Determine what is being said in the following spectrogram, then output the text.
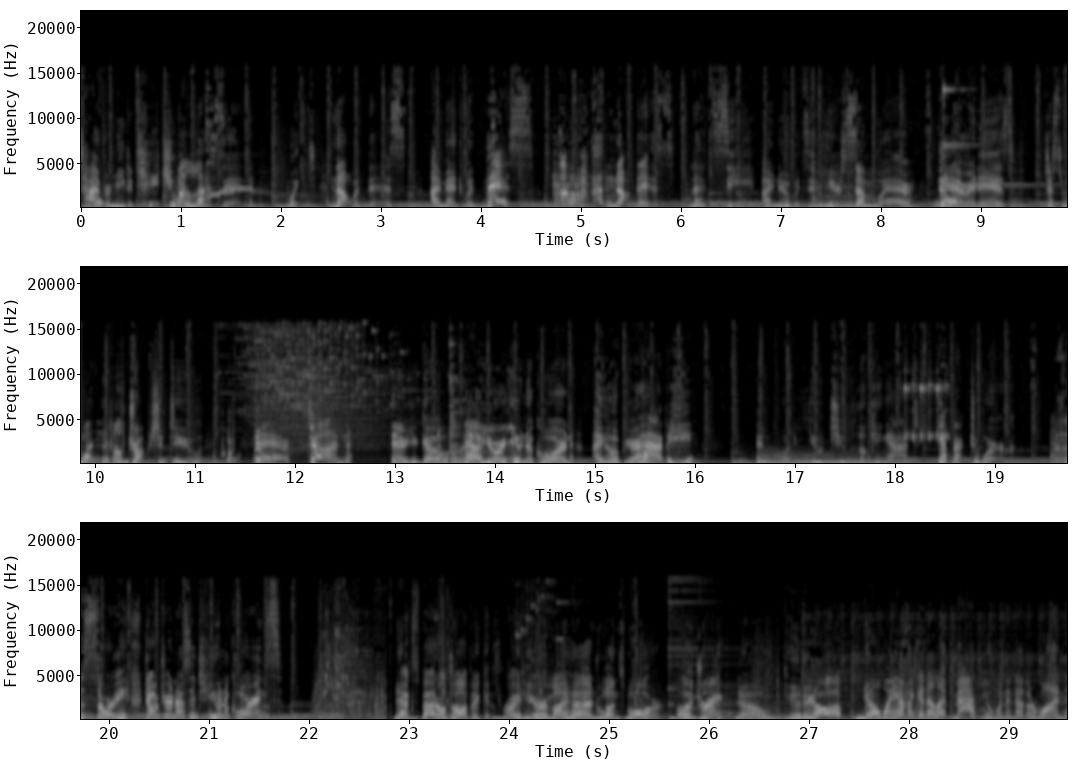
Time for me to teach you a lesson. Wait, not with this. I meant with this. Ugh, not this. Let's see. I know it's in here somewhere. There it is. Just one little drop should do. There. Done! There you go. Now you're a unicorn. I hope you're happy. And what are you two looking at? Get back to work. Uh, sorry. Don't turn us into unicorns. Next battle topic is right here in my hand once more. A drink. Now giddy up. No way am I gonna let Matthew win another one.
